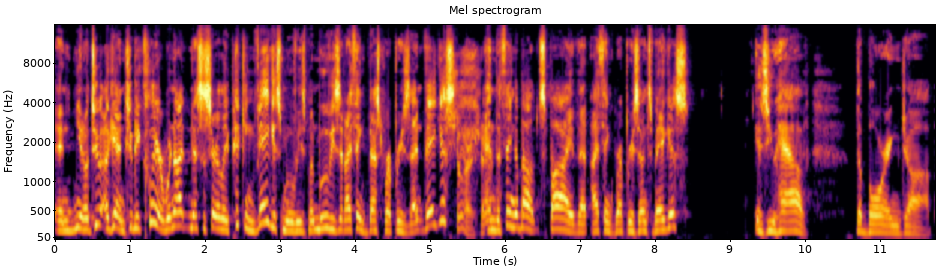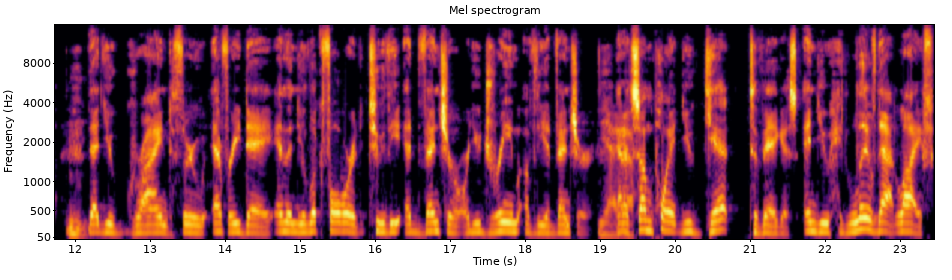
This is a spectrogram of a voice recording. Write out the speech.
And you know, to again, to be clear, we're not necessarily picking Vegas movies, but movies that I think best represent Vegas. Sure, sure. And the thing about Spy that I think represents Vegas is you have the boring job Mm-hmm. that you grind through every day, and then you look forward to the adventure or you dream of the adventure. Yeah, And yeah. at some point, you get to Vegas and you live that life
